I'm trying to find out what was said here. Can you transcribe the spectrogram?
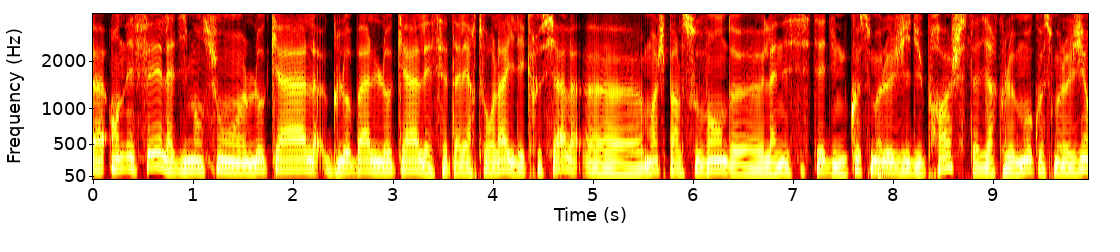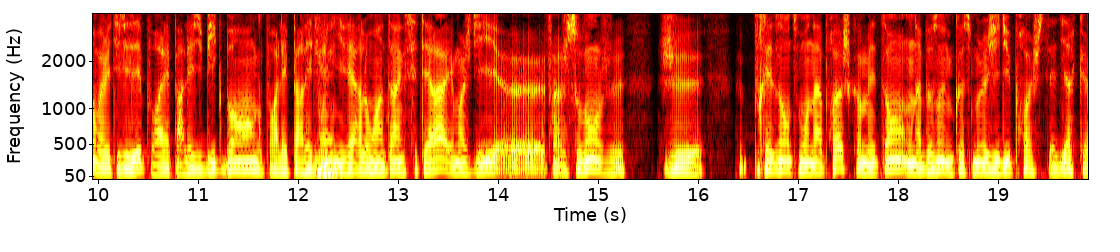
Euh, en effet, la dimension locale, globale, locale et cet aller-retour-là, il est crucial. Euh, moi, je parle souvent de la nécessité d'une cosmologie du proche, c'est-à-dire que le mot cosmologie, on va l'utiliser pour aller parler du Big Bang, pour aller parler de Ouais. l'univers lointain, etc. Et moi, je dis, euh, enfin, souvent, je, je, présente mon approche comme étant on a besoin d'une cosmologie du proche, c'est-à-dire que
